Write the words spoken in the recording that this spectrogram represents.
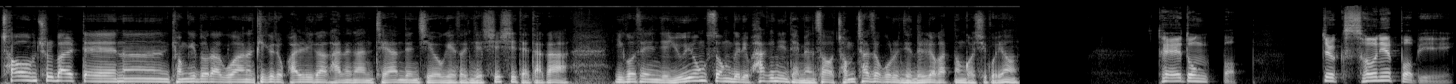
처음 출발 때는 경기도라고 하는 비교적 관리가 가능한 제한된 지역에서 이제 실시되다가 이것의 이제 유용성들이 확인이 되면서 점차적으로 이제 늘려갔던 것이고요. 대동법, 즉 선예법이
